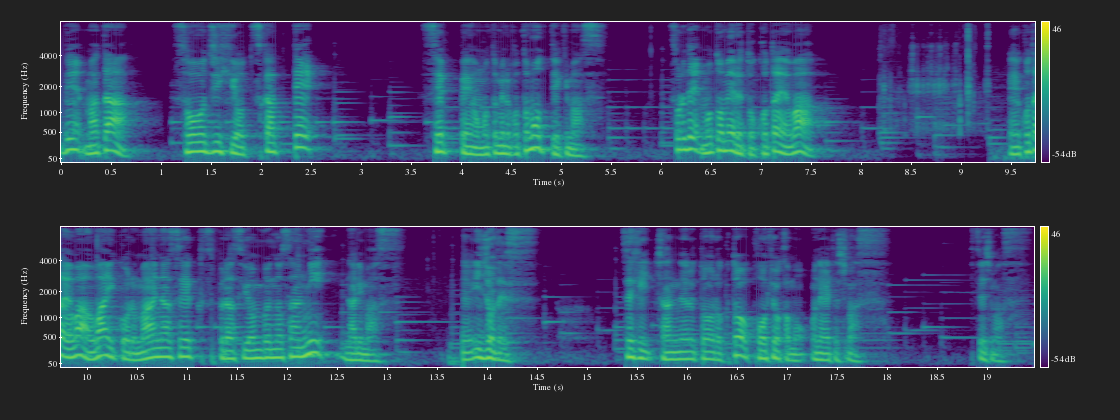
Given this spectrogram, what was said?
で、また、掃除費を使って、切片を求めることもできます。それで求めると答えは、えー、答えは y イコールマイナス x プラス4分の3になります。えー、以上です。ぜひチャンネル登録と高評価もお願いいたします。失礼します。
